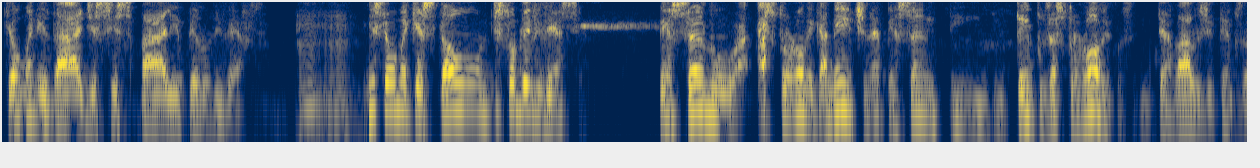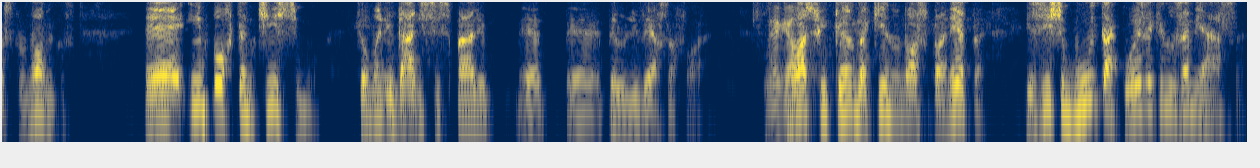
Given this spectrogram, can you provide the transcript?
que a humanidade se espalhe pelo universo. Uhum. Isso é uma questão de sobrevivência. Pensando astronomicamente, né, pensando em, em, em tempos astronômicos, intervalos de tempos astronômicos, é importantíssimo que a humanidade se espalhe é, é, pelo universo afora. Legal. Nós ficando aqui no nosso planeta, existe muita coisa que nos ameaça.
